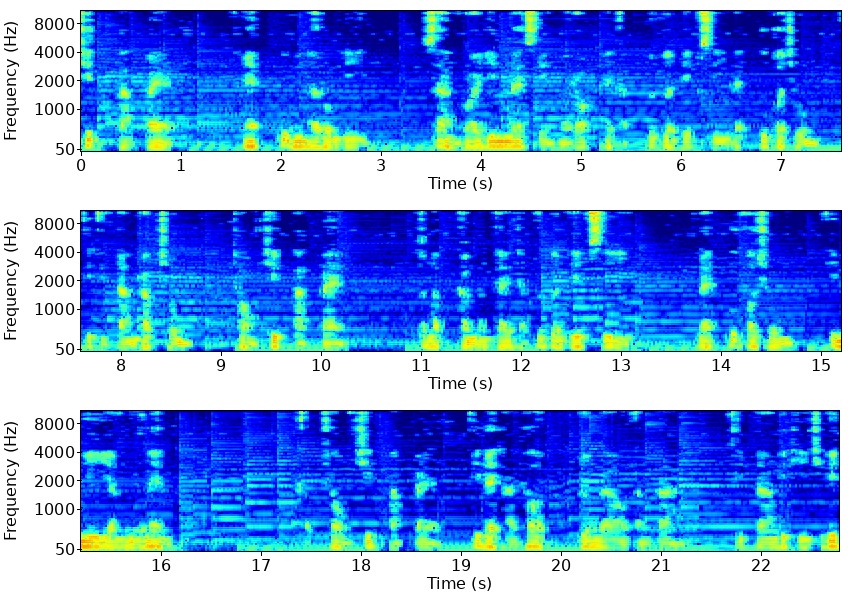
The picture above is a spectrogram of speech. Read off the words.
ชิดปากแปดแอดผู้มีอารมณ์ดีสร้างรอยยิ้มและเสียงหัวเราะให้กับเพื่อนๆ FC และผู้เข้าชมที่ติดตามรับชมช่องชิดปากแปด สำหรับกำลังใจจากเพื่อนๆ FC และผู้เข้าชมที่มีอย่างเหนียวแน่น กับช่องชิดปากแปดที่ได้ถ่ายทอดเรื่องราวต่างๆ ติดตามวิถีชีวิต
